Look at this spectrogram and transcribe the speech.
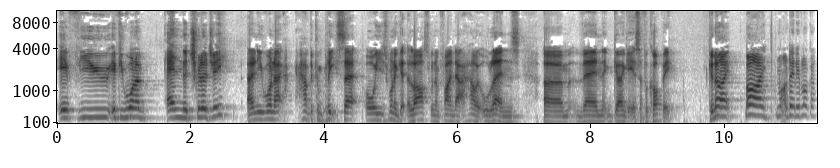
if you if you want to end the trilogy, and you want to have the complete set, or you just want to get the last one and find out how it all ends, um, then go and get yourself a copy. Good night. Bye. Not a daily vlogger.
